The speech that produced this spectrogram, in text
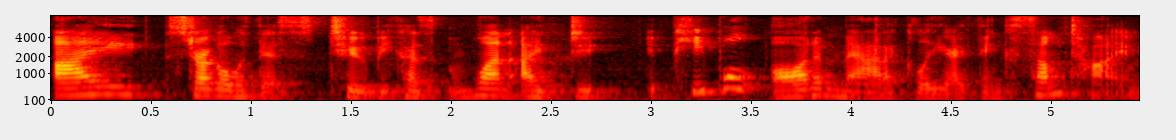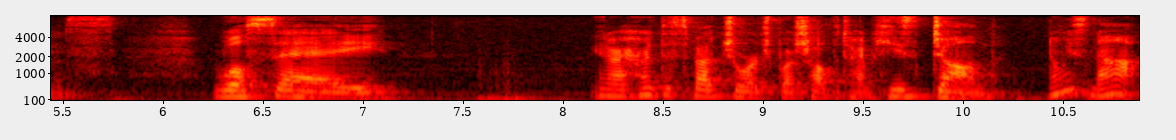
I struggle with this too because one, I do people automatically, I think sometimes will say, you know, I heard this about George Bush all the time. He's dumb. No, he's not.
